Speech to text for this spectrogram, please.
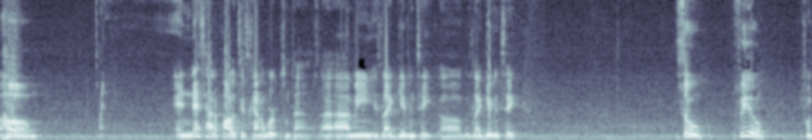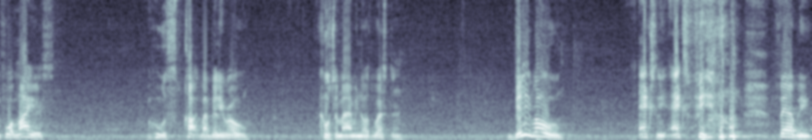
Um, and that's how the politics kind of work sometimes. I, I, mean, it's like give and take. Uh, it's like give and take. So Phil from Fort Myers, who was caught by Billy Rolle, coach of Miami Northwestern, Billy Rolle actually asked Phil family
